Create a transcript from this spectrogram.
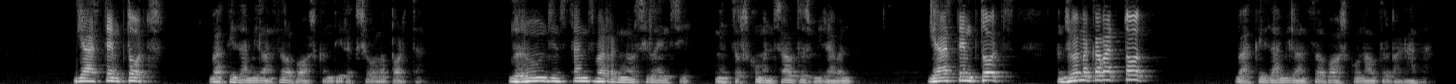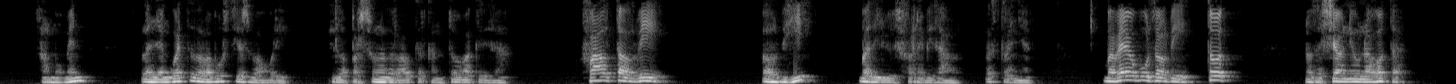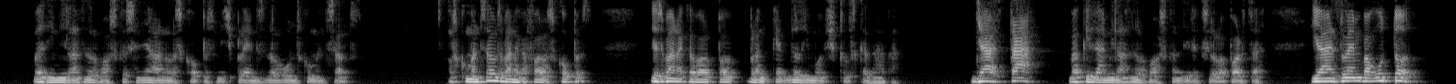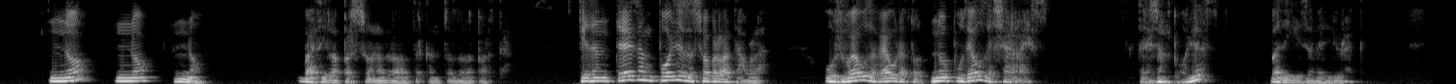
Ja estem tots! va cridar Milans del Bosc en direcció a la porta. Durant uns instants va regnar el silenci, mentre els comensals es miraven. Ja estem tots! Ens ho hem acabat tot! va cridar Milans del Bosc una altra vegada. Al moment, la llengüeta de la bústia es va obrir i la persona de l'altre cantó va cridar. Falta el vi! El vi? va dir Lluís Ferrer Vidal, estranyat. Beveu-vos el vi, tot! No deixeu ni una gota! va dir Milans del Bosc assenyalant les copes mig plenes d'alguns comensals. Els comensals van agafar les copes i es van acabar el blanquet de limoix que els quedava. Ja està! va cridar Milans del Bosc en direcció a la porta. Ja ens l'hem begut tot! No, no, no, va dir la persona de l'altre cantó de la porta. Queden tres ampolles a sobre la taula. Us ho heu de veure tot, no podeu deixar res. Tres ampolles? va dir Isabel Llorac.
